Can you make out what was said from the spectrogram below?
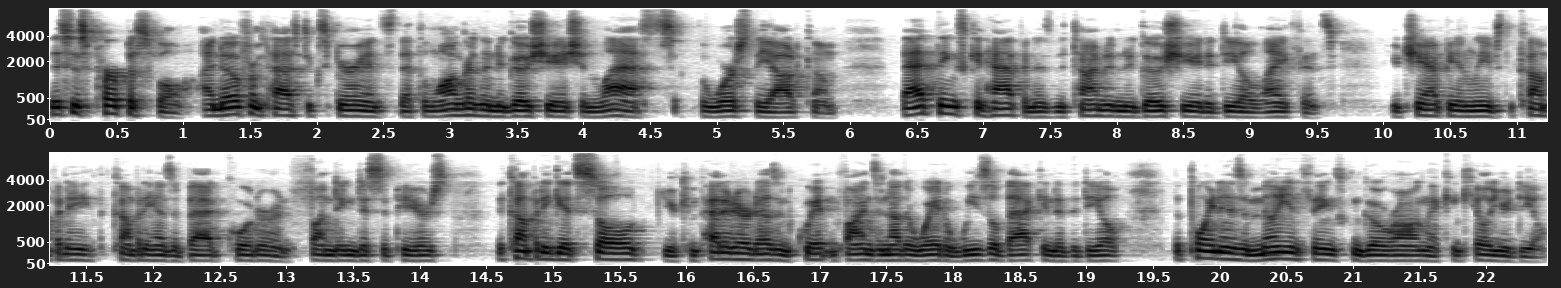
This is purposeful. I know from past experience that the longer the negotiation lasts, the worse the outcome. Bad things can happen as the time to negotiate a deal lengthens. Your champion leaves the company, the company has a bad quarter, and funding disappears. The company gets sold, your competitor doesn't quit and finds another way to weasel back into the deal. The point is, a million things can go wrong that can kill your deal,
